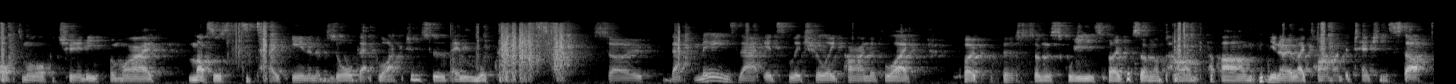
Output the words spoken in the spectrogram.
optimal opportunity for my muscles to take in and absorb that glycogen so that they look nice. So that means that it's literally kind of like focus on the squeeze, focus on the pump, um, you know, like time under tension stuff.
